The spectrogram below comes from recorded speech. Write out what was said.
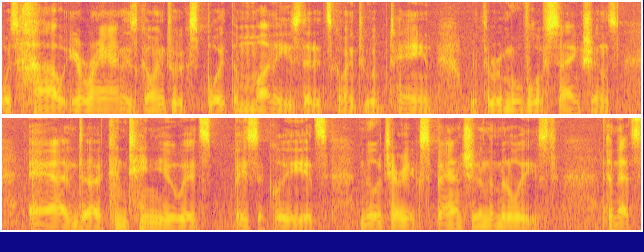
was how Iran is going to exploit the monies that it's going to obtain with the removal of sanctions and uh, continue its basically its military expansion in the Middle East. And that's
